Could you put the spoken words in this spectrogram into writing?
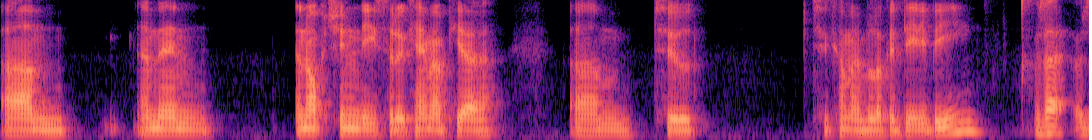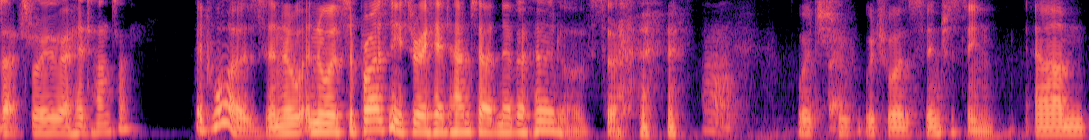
Um, and then an opportunity sort of came up here um, to to come and have a look at DDB. Was that was that through a headhunter? It was, and it, and it was surprisingly through a headhunter I'd never heard of. So, which which was interesting. Um,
